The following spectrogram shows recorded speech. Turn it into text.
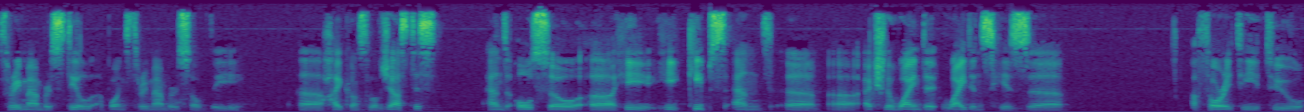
three members, still appoints three members of the uh, High Council of Justice, and also uh, he he keeps and actually widens his authority to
